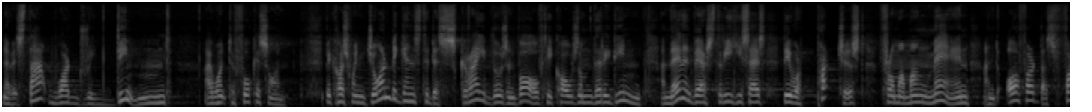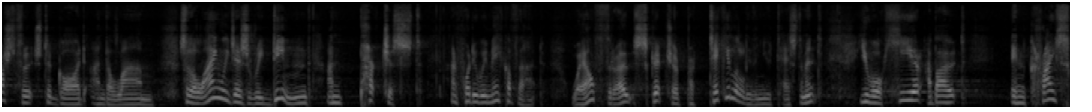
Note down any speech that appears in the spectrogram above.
Now, it's that word redeemed I want to focus on. Because when John begins to describe those involved, he calls them the redeemed. And then in verse 3, he says, They were purchased from among men and offered as firstfruits to God and the lamb. So the language is redeemed and purchased. And what do we make of that? Well, throughout Scripture, particularly the New Testament, you will hear about in Christ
